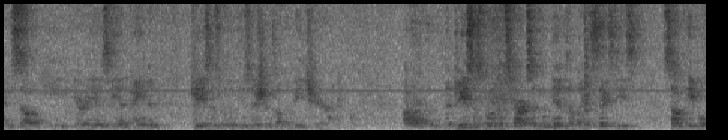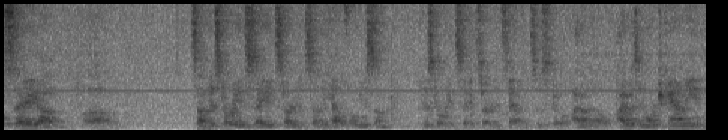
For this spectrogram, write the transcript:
And so he, here he is, he had painted Jesus with the musicians on the beach here. Uh, the, the Jesus movement starts in the mid to late 60s. Some people say, um, um, some historians say it started in Southern California, some historians say it started in San Francisco. I don't know. I was in Orange County, and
